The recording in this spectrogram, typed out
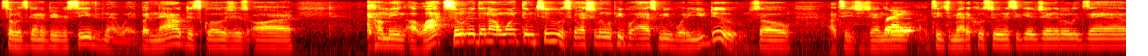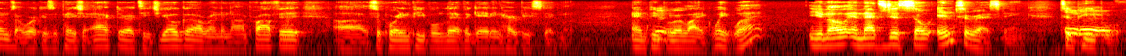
so it's going to be received in that way. But now disclosures are coming a lot sooner than I want them to, especially when people ask me, "What do you do?" So I teach genital, right I teach medical students to give genital exams. I work as a patient actor. I teach yoga. I run a nonprofit uh, supporting people navigating herpes stigma. And people are hmm like, "Wait, what?" You know, and that's just so interesting to it people. is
